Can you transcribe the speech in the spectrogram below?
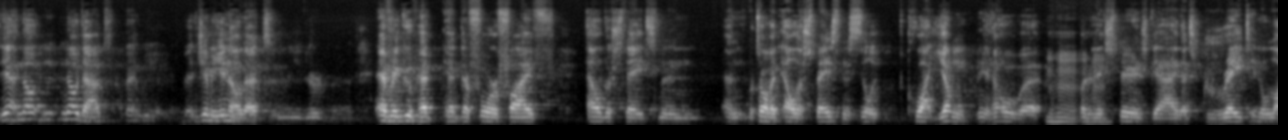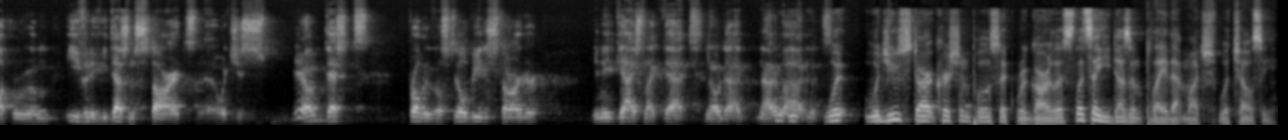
Yeah, no, no doubt. Jimmy, you know that every group had, had their four or five elder statesmen, and we're talking about elder statesmen, still quite young, you know, uh, Mhm, but an mhm. experienced guy that's great in the locker room, even if he doesn't start, uh, which is, you know, that's probably will still be the starter. You need guys like that, no doubt, not about W- it. Would would you start Christian Pulisic regardless? Let's say he doesn't play that much with Chelsea.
